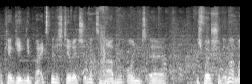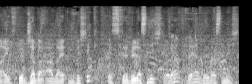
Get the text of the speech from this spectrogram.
Okay, gegen die Pikes bin ich theoretisch immer zu haben und äh, ich wollte schon immer mal für Jabba arbeiten, richtig? Das, wer will das nicht, oder? Wer will das nicht?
